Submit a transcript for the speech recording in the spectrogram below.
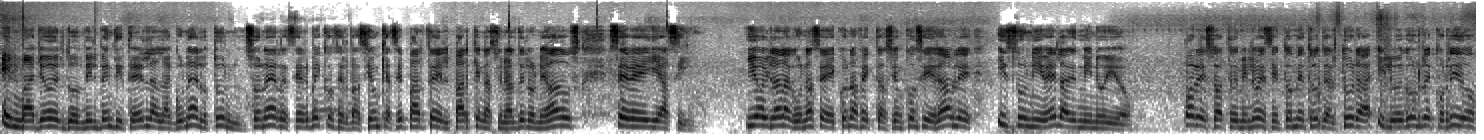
En mayo del 2023, la Laguna de Lotún, zona de reserva y conservación que hace parte del Parque Nacional de los Nevados, se veía así. Y hoy la laguna se ve con afectación considerable y su nivel ha disminuido. Por eso, a 3.900 metros de altura y luego un recorrido,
